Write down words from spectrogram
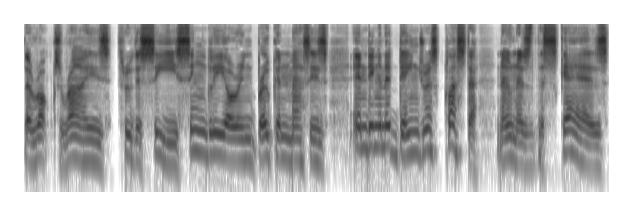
the rocks rise through the sea singly or in broken masses, ending in a dangerous cluster known as the Skares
